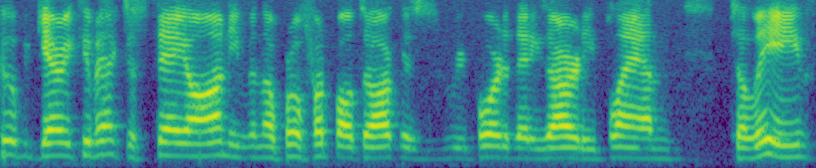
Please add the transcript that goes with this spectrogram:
Kub- Gary Kubiak to stay on, even though Pro Football Talk has reported that he's already planned to leave.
